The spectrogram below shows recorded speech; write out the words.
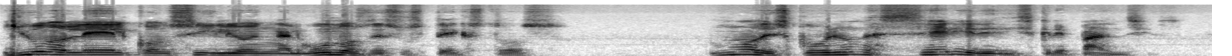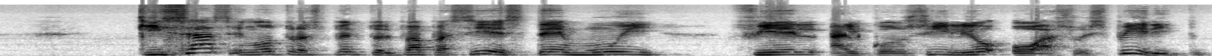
y uno lee el concilio en algunos de sus textos, uno descubre una serie de discrepancias. Quizás en otro aspecto el Papa sí esté muy fiel al concilio o a su espíritu,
